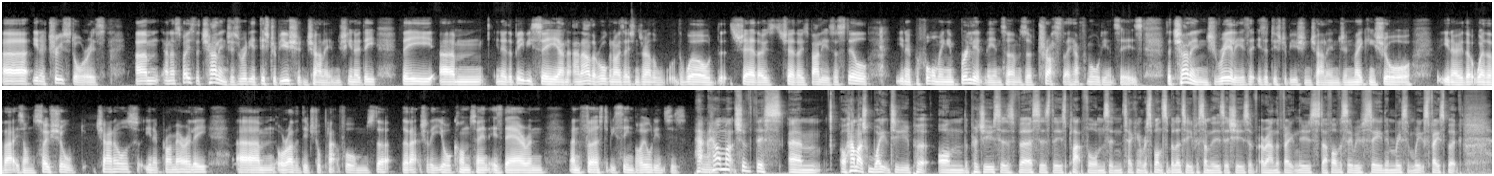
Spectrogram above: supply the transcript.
uh, you know, true stories. Um, and I suppose the challenge is really a distribution challenge. You know, the the um, you know the BBC and, and other organisations around the, the world that share those share those values are still you know performing in brilliantly in terms of trust they have from audiences. The challenge really is a, is a distribution challenge and making sure you know that whether that is on social channels, you know, primarily. Um, or other digital platforms that, that actually your content is there and and first to be seen by audiences. How, mm. how much of this, um, or how much weight do you put on the producers versus these platforms in taking responsibility for some of these issues of, around the fake news stuff? Obviously, we've seen in recent weeks Facebook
